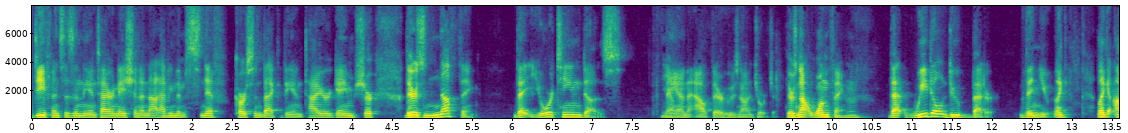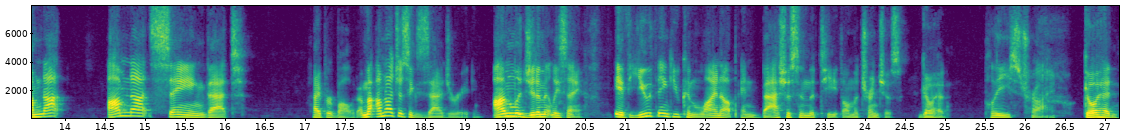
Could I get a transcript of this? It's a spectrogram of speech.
defenses in the entire nation and not having them sniff carson beck the entire game? Sure. There's nothing that your team does Yeah. fan out there who's not Georgia. There's not one thing Mhm. that we don't do better than you. Like, like I'm not, I'm not saying that hyperbolic. I'm not, I'm not just exaggerating. I'm Mhm. legitimately saying if you think you can line up and bash us in the teeth on the trenches, go ahead. Please try. Go ahead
